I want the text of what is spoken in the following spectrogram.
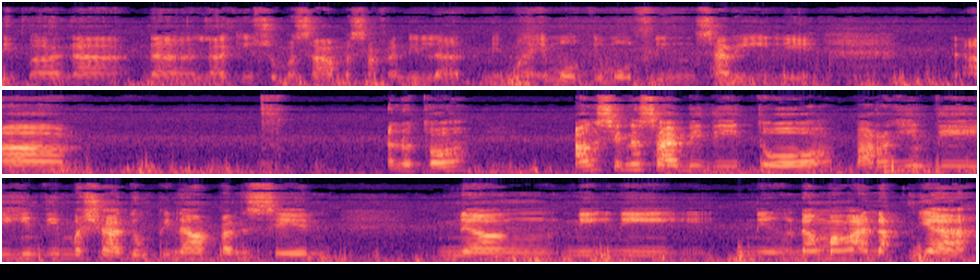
di ba? Na na laging sumasama sa kanila at may mga emote-emote sarili. Um, uh, ano to, ang sinasabi dito, parang hindi hindi masyadong pinapansin ng ni, ni, ni ng mga anak niya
